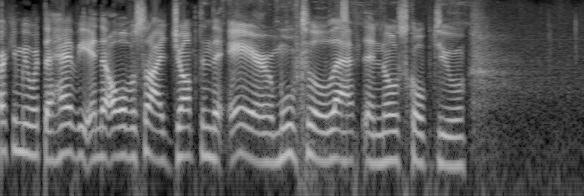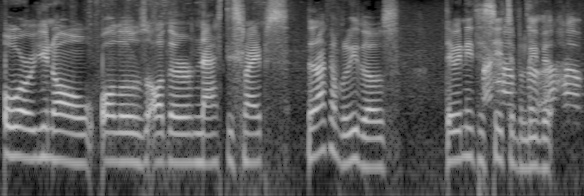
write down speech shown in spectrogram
wrecking me with the heavy, and then all of a sudden I jumped in the air, moved to the left, and no scoped you. Or you know all those other nasty snipes. They're not gonna believe those. They would need to see it to believe the, it. I have,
